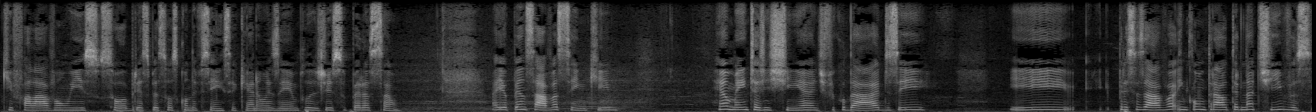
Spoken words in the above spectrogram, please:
que falavam isso sobre as pessoas com deficiência, que eram exemplos de superação. Aí eu pensava assim que realmente a gente tinha dificuldades e, e precisava encontrar alternativas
